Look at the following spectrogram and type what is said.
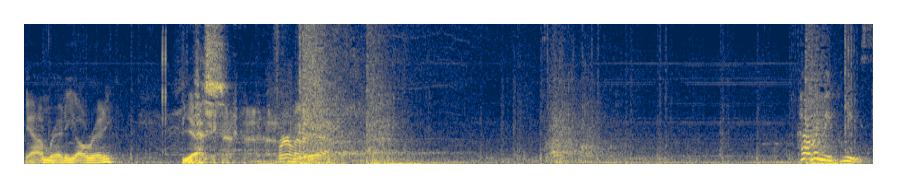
Yeah, I'm ready. Y'all ready? Yes. Affirmative. Cover me, please.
